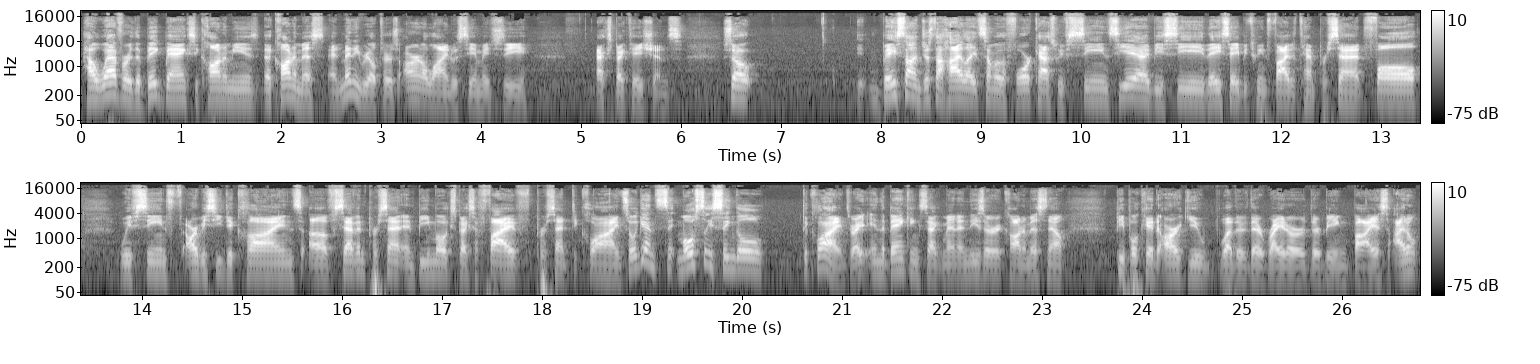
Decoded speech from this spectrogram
However, the big banks, economies, economists, and many realtors aren't aligned with CMHC expectations. So, based on just to highlight some of the forecasts we've seen, CIBC, they say between 5 to 10% fall. We've seen RBC declines of 7%, and BMO expects a 5% decline. So, again, mostly single declines, right, in the banking segment. And these are economists. Now, people could argue whether they're right or they're being biased. I don't,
